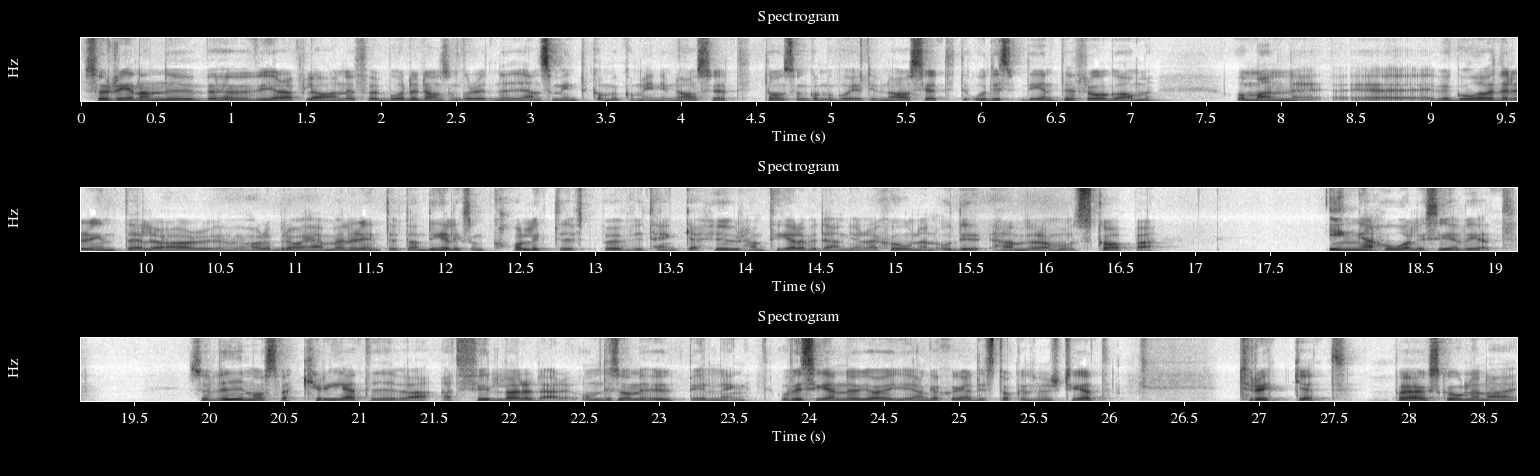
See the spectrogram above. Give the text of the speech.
Så redan nu behöver vi göra planer för både de som går ut nian som inte kommer komma in i gymnasiet, de som kommer gå ut gymnasiet. Och det, det är inte en fråga om om man eh, är begåvad eller inte eller har, har det bra hemma eller inte. Utan det är liksom kollektivt behöver vi tänka hur hanterar vi den generationen. Och det handlar om att skapa inga hål i CVet. Så vi måste vara kreativa att fylla det där. Om det är så med utbildning. Och vi ser nu, jag är engagerad i Stockholms universitet. Trycket på högskolorna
